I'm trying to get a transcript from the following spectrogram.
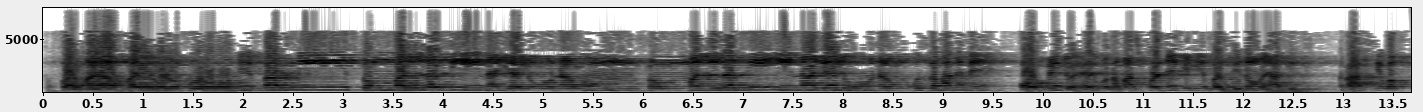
تو فرمایا، خیر القرون قرنی تم الذین یلونہم تم الذین یلونہم۔ اس زمانے میں عورتیں جو ہے، وہ نماز پڑھنے کے لیے مسجدوں میں آتی تھی رات کے وقت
